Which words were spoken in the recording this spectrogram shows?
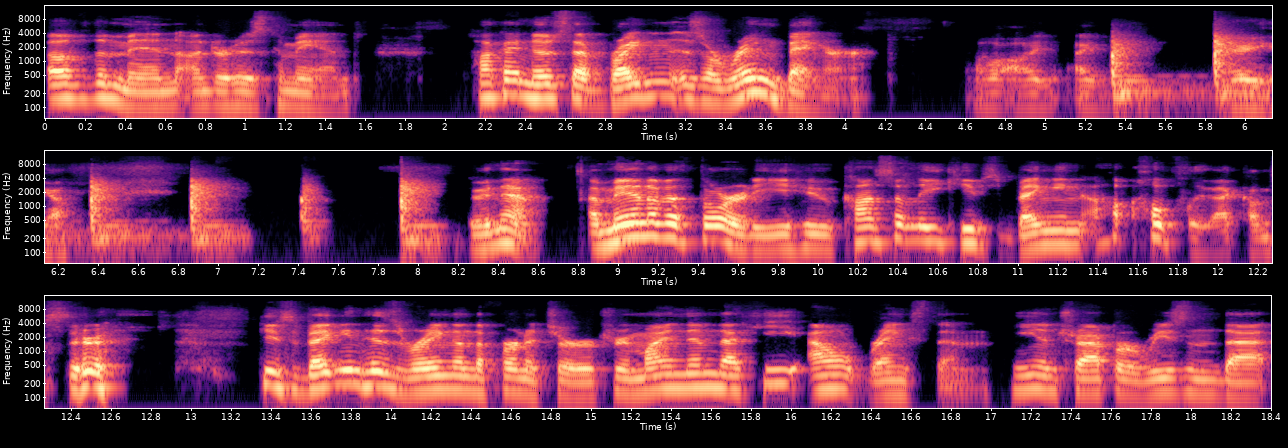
of the men under his command. Hawkeye notes that Brighton is a ring banger. Oh, I, I there you go. Good now. A man of authority who constantly keeps banging, hopefully that comes through, keeps banging his ring on the furniture to remind them that he outranks them. He and Trapper reason that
